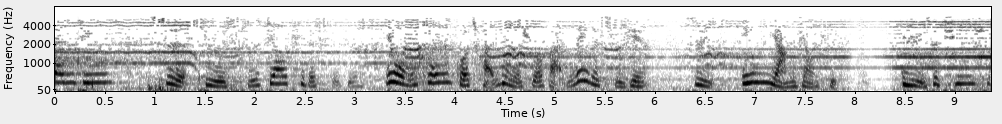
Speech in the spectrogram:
三经是子时交替的时间，用我们中国传统的说法，那个时间是阴阳交替。雨是倾诉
